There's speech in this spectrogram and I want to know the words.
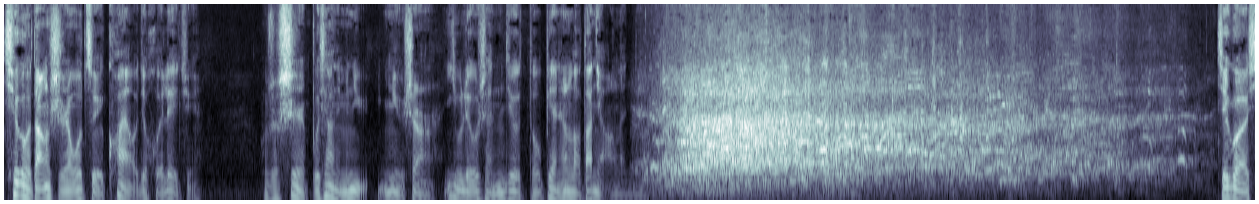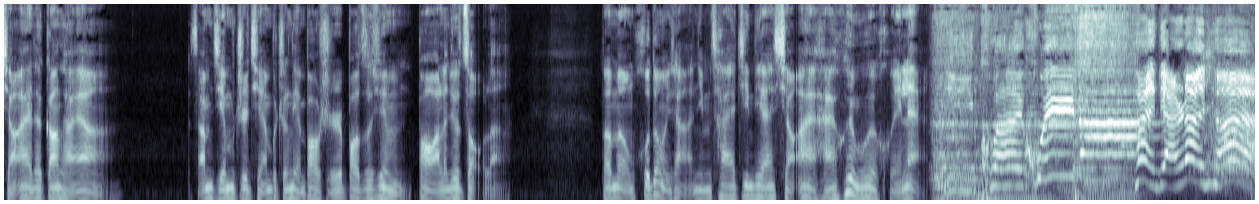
结果当时我嘴快，我就回了一句：“我说是不像你们女女生，一不留神就都变成老大娘了。”你知道？结果小爱她刚才啊，咱们节目之前不整点报时、报资讯，报完了就走了。朋友们，我们互动一下，你们猜今天小爱还会不会回来？你快！快点儿的，小爱！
